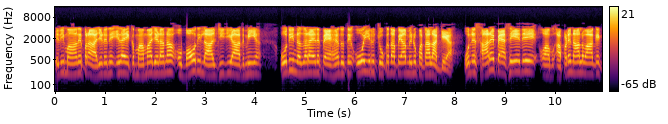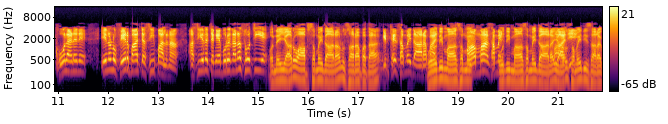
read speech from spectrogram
ਇਹਦੀ ਮਾਂ ਦੇ ਭਰਾ ਜਿਹੜੇ ਨੇ, ਇਹਦਾ ਇੱਕ ਮਾਮਾ ਜਿਹੜਾ ਨਾ, ਉਹ ਬਹੁਤ ਹੀ ਲਾਲਚੀ ਜੀ ਆਦਮੀ ਆ। ਉਹਦੀ ਨਜ਼ਰ ਆ ਇਹਦੇ ਪੈਸਿਆਂ ਦੇ ਉੱਤੇ, ਉਹ ਹੀ ਇਹਨੂੰ ਚੁੱਕਦਾ ਪਿਆ, ਮੈਨੂੰ ਪਤਾ ਲੱਗ ਗਿਆ। ਉਹਨੇ ਸਾਰੇ ਪੈਸੇ ਇਹਦੇ ਆਪਣੇ ਨਾਲ ਲਵਾ ਕੇ ਖੋ ਲੈਣੇ ਨੇ। ਇਹਨਾਂ ਨੂੰ ਫੇਰ ਬਾਅਦ ਚ ਅਸੀਂ ਪਾਲਣਾ। ਅਸੀਂ ਇਹਦੇ ਚੰਗੇ ਬੁਰੇ ਦਾ ਨਾ ਸੋਚੀਏ। ਉਹ ਨਹੀਂ ਯਾਰ ਉਹ ਆਪ ਸਮਝਦਾਰ ਆ ਉਹਨੂੰ ਸਾਰਾ ਪਤਾ ਹੈ। ਕਿੱਥੇ ਸਮਝਦਾਰ ਆ ਭਾਈ? ਉਹਦੀ ਮਾਂ ਸਮਝ ਮਾਮਾ ਸਮਝ ਉਹਦੀ ਮਾਂ ਸਮਝਦਾਰ ਆ ਯਾਰ ਉਹ ਭਾਜੀ। ਸਮਝਦੀ ਸਾਰਾ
